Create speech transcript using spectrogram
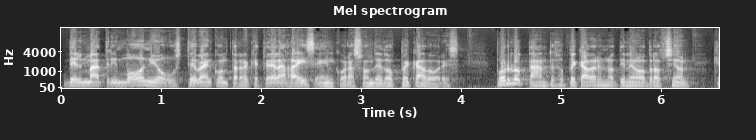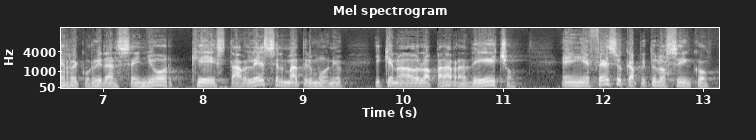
del matrimonio usted va a encontrar que tiene la raíz en el corazón de dos pecadores. Por lo tanto, esos pecadores no tienen otra opción que recurrir al Señor que establece el matrimonio y que nos ha dado la palabra. De hecho, en Efesios capítulo 5,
